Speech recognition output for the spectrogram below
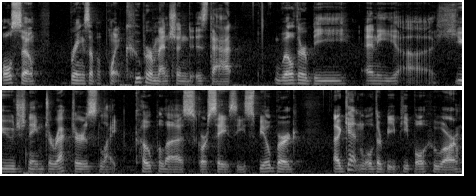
Also, brings up a point Cooper mentioned is that will there be any uh, huge name directors like Coppola, Scorsese, Spielberg, again, will there be people who are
